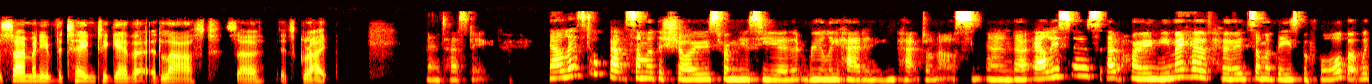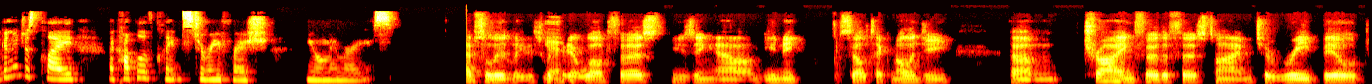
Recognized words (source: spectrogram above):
so many of the team together at last. So it's great. Fantastic. Now, let's talk about some of the shows from this year that really had an impact on us. And uh, our listeners at home, you may have heard some of these before, but we're going to just play a couple of clips to refresh your memories. Absolutely. This would Yeah. be a world first using our unique cell technology, um, trying for the first time to rebuild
